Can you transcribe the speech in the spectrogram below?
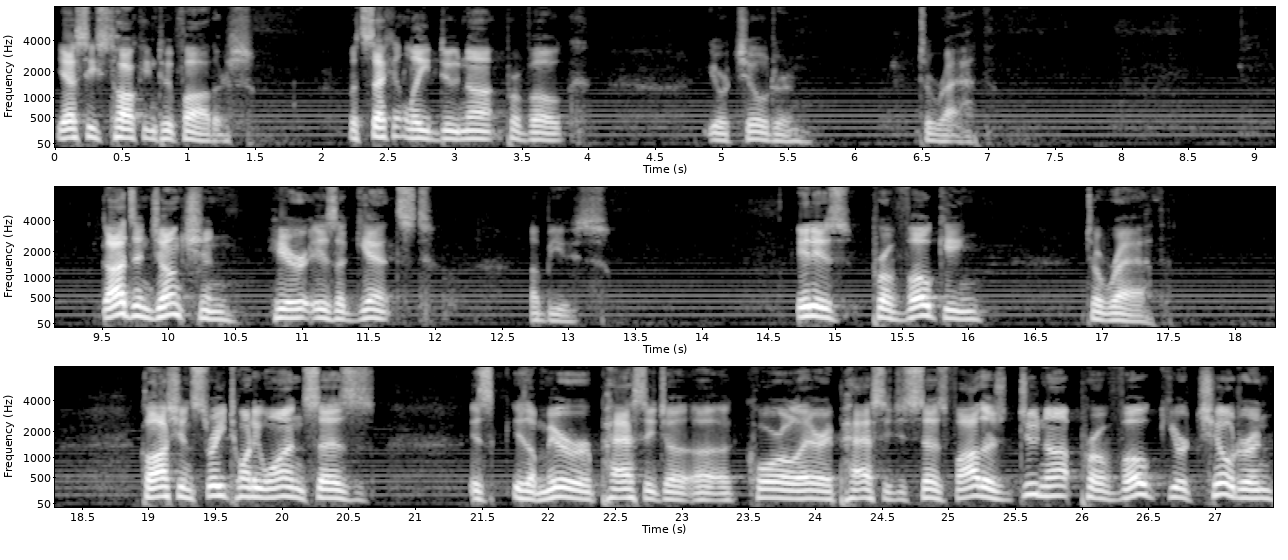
yes, he's talking to fathers. But secondly, do not provoke your children to wrath. God's injunction here is against abuse. It is provoking to wrath. Colossians 3:21 says is, is a mirror passage, a, a corollary passage. It says, Fathers, do not provoke your children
